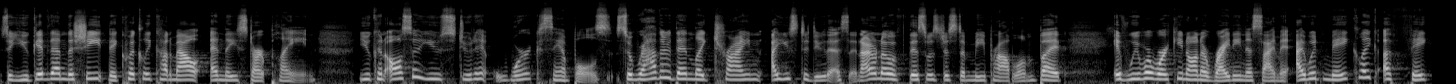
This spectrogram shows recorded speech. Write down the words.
So you give them the sheet, they quickly cut them out, and they start playing. You can also use student work samples. So rather than like trying, I used to do this, and I don't know if this was just a me problem, but if we were working on a writing assignment, I would make like a fake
